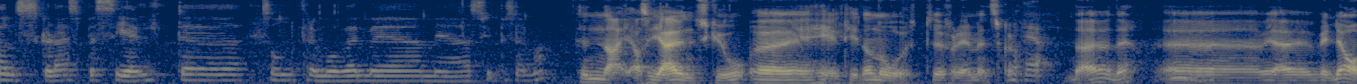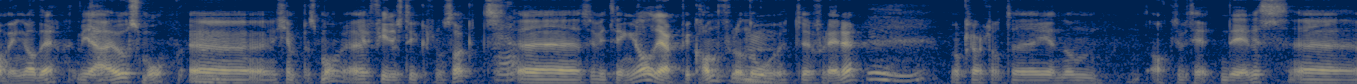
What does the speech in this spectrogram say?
ønsker deg spesielt eh, sånn fremover med, med Super-Selma? Nei, altså jeg ønsker jo uh, hele tiden å nå ut til flere mennesker. da. Ja. Det er jo det. Uh, vi er veldig avhengig av det. Vi er jo små. Uh, kjempesmå. Vi er fire stykker, som sagt. Ja. Eh, så vi trenger all hjelp vi kan for å nå ut til flere. Mm. Og klart at gjennom aktiviteten deres eh,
